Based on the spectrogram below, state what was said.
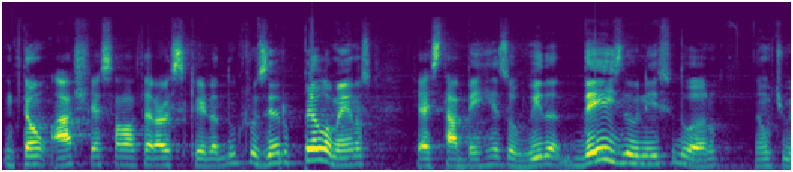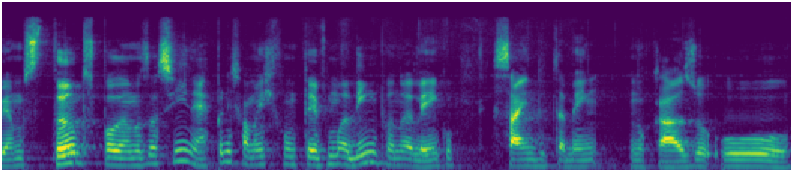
Então, acho que essa lateral esquerda do Cruzeiro, pelo menos, já está bem resolvida desde o início do ano. Não tivemos tantos problemas assim, né? Principalmente quando teve uma limpa no elenco, saindo também, no caso, o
